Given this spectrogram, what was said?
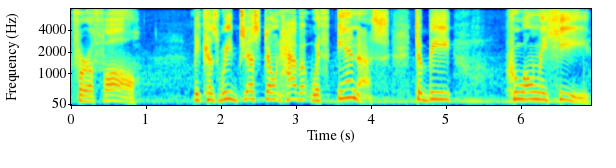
for a fall because we just don't have it within us to be who only He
